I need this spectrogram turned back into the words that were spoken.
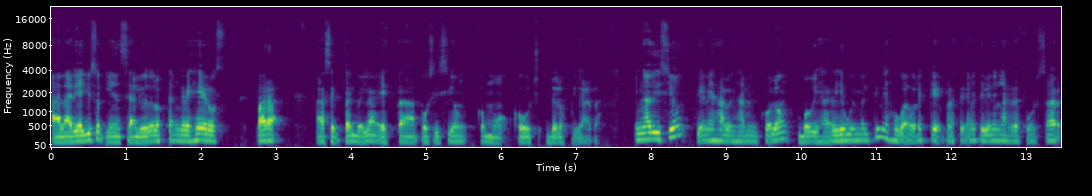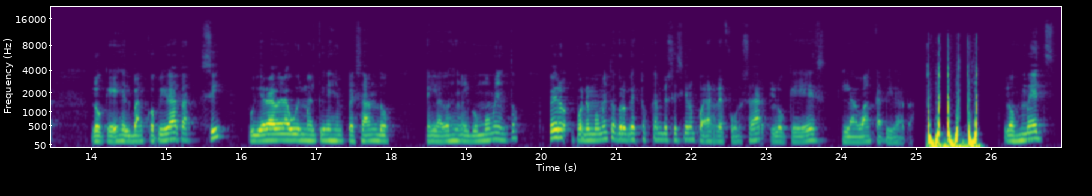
a Larry Ayuso, quien salió de los cangrejeros para aceptar esta posición como coach de los Piratas. En adición, tienes a Benjamín Colón, Bobby Harris y Will Martínez, jugadores que prácticamente vienen a reforzar lo que es el banco pirata. Sí, pudiera ver a Will Martínez empezando en la 2 en algún momento, pero por el momento creo que estos cambios se hicieron para reforzar lo que es la banca pirata. Los Mets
